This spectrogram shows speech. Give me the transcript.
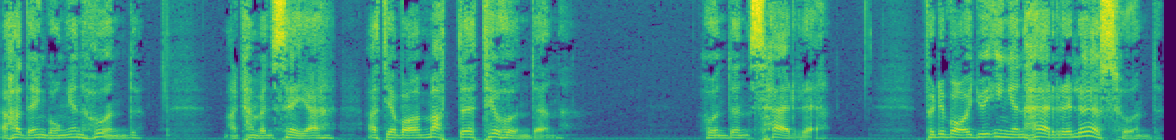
Jag hade en gång en hund. Man kan väl säga att jag var matte till hunden. Hundens herre. För det var ju ingen herrelös hund.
